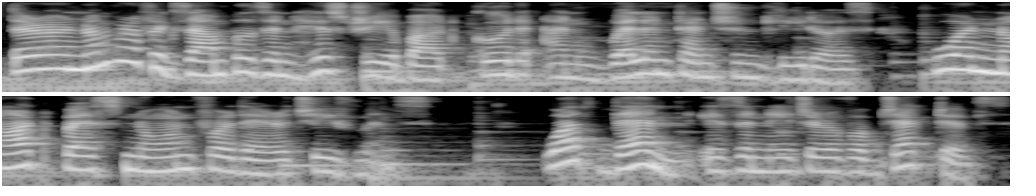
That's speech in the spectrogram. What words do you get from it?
There are a number of examples in history about good and well intentioned leaders who are not best known for their achievements. What then is the nature of objectives?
